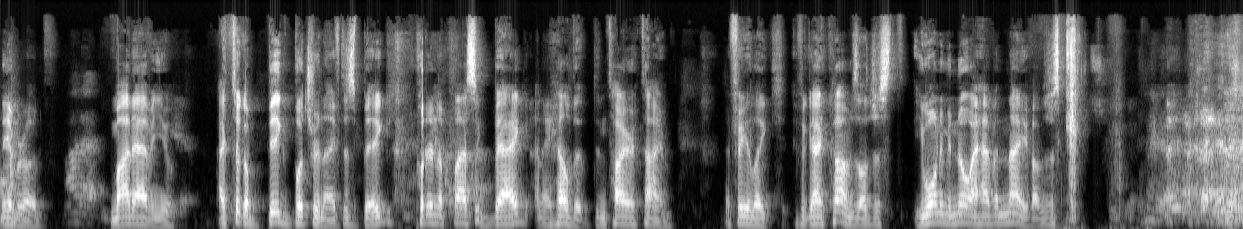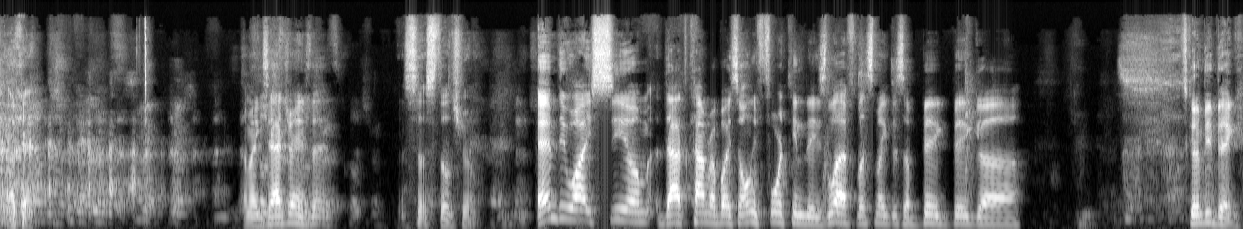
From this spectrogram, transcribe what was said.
neighborhood, Mott Avenue. I took a big butcher knife, this big, put it in a plastic bag, and I held it the entire time. I figured, like, if a guy comes, I'll just, he won't even know I have a knife. I'll just. okay. Am I exaggerating? Is that it's still true? MDYCM.com, Rabbi, it's only 14 days left. Let's make this a big, big, uh, it's going to be big.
